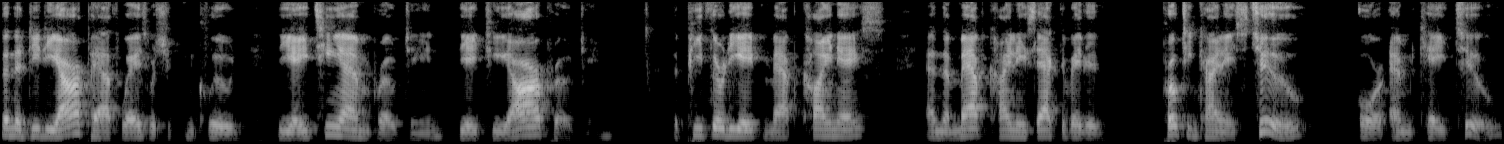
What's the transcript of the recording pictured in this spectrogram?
Then the DDR pathways, which include the ATM protein, the ATR protein, the P38 MAP kinase, and the MAP kinase activated protein kinase 2 or MK2.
